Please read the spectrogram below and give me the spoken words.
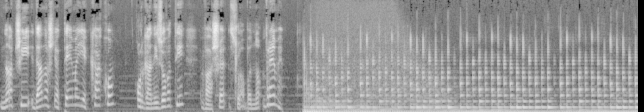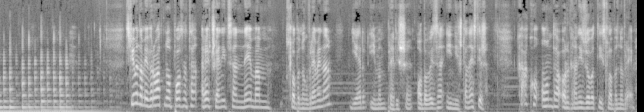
Znači, današnja tema je kako organizovati vaše slobodno vreme. Svima nam je vjerojatno poznata rečenica nemam slobodnog vremena jer imam previše obaveza i ništa ne stižem. Kako onda organizovati slobodno vrijeme?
